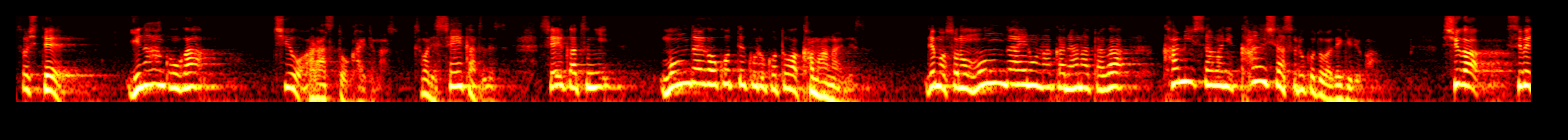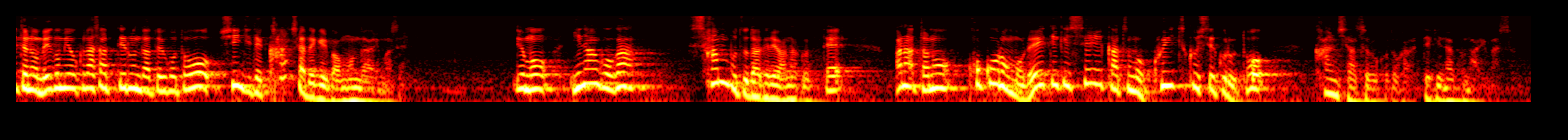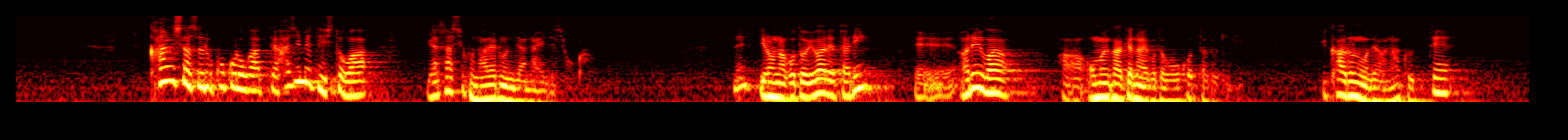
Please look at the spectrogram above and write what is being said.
そして稲子が地を荒らすと書いてます。つまり生活です。生活に問題が起こってくることは構わないんです。でもその問題の中であなたが神様に感謝することができれば主が全ての恵みをくださっているんだということを信じて感謝できれば問題ありません。でも稲子が産物だけではなくってあなたの心も霊的生活も食い尽くしてくると感謝することができなくなります。感謝する心があって初めて人は優しくなれるんじゃないでしょうか、ね、いろんなことを言われたり、えー、あるいは思いがけないことが起こった時に怒るのではなくて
